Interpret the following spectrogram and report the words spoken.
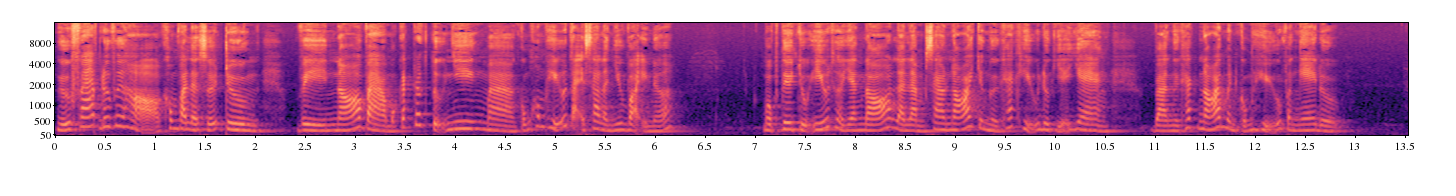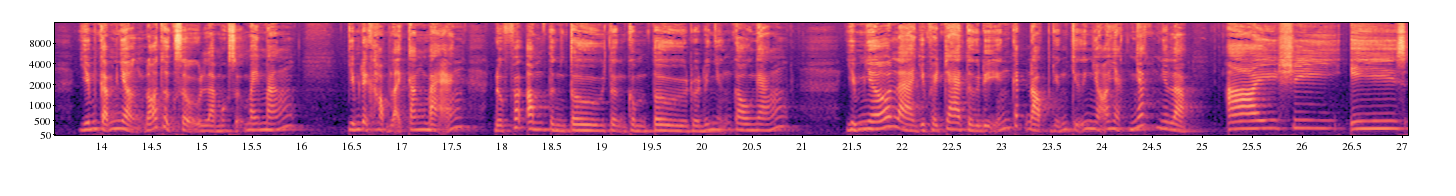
Ngữ pháp đối với họ không phải là sở trường vì nó vào một cách rất tự nhiên mà cũng không hiểu tại sao là như vậy nữa. Mục tiêu chủ yếu thời gian đó là làm sao nói cho người khác hiểu được dễ dàng và người khác nói mình cũng hiểu và nghe được. Diễm cảm nhận đó thực sự là một sự may mắn. Diễm được học lại căn bản được phát âm từng từ từng cụm từ rồi đến những câu ngắn. Diễm nhớ là diễm phải tra từ điển cách đọc những chữ nhỏ nhặt nhất như là I, she, is,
